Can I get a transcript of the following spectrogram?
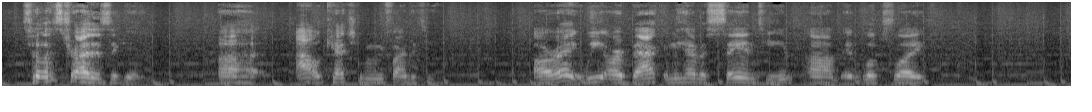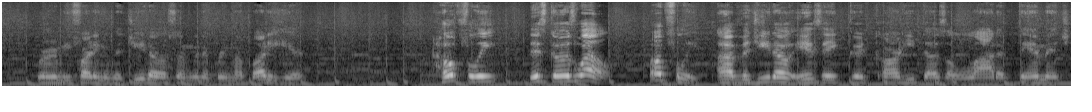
so let's try this again. Uh, I'll catch you when we find a team. All right, we are back and we have a Saiyan team. Um, it looks like we're to be fighting a Vegito, so I'm going to bring my buddy here. Hopefully, this goes well. Hopefully. Uh, Vegito is a good card. He does a lot of damage.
